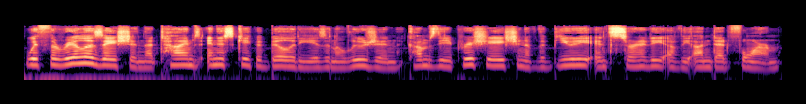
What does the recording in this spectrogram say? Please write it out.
With the realization that time's inescapability is an illusion comes the appreciation of the beauty and serenity of the undead form,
